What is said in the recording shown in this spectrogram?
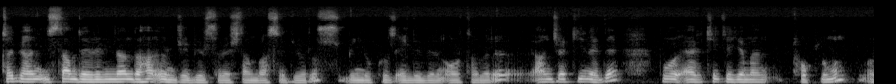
tabii hani İslam devriminden daha önce bir süreçten bahsediyoruz. 1950'lerin ortaları. Ancak yine de bu erkek egemen toplumun e,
